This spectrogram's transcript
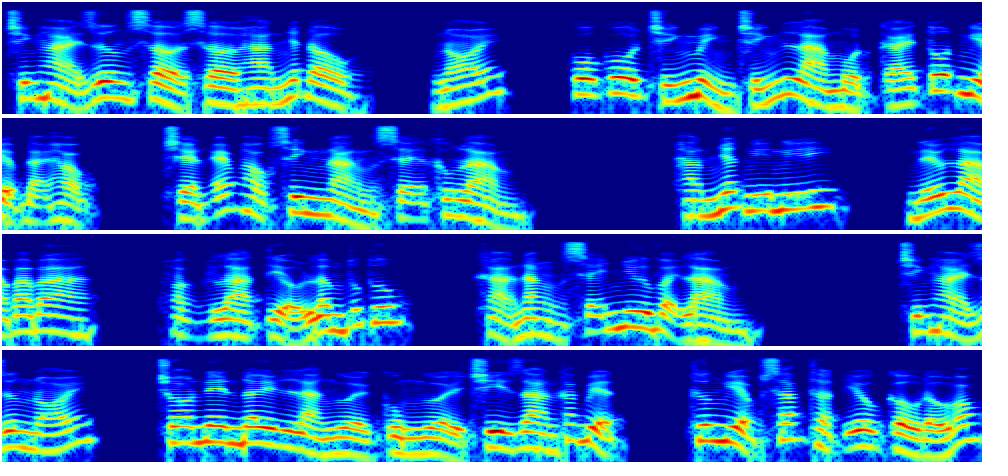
Trịnh Hải Dương sờ sờ Hàn Nhất đầu, nói, cô cô chính mình chính là một cái tốt nghiệp đại học, chèn ép học sinh nàng sẽ không làm. Hàn Nhất nghĩ nghĩ, nếu là ba ba, hoặc là tiểu lâm thúc thúc, khả năng sẽ như vậy làm. Trịnh Hải Dương nói, cho nên đây là người cùng người chi gian khác biệt, thương nghiệp xác thật yêu cầu đầu óc,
